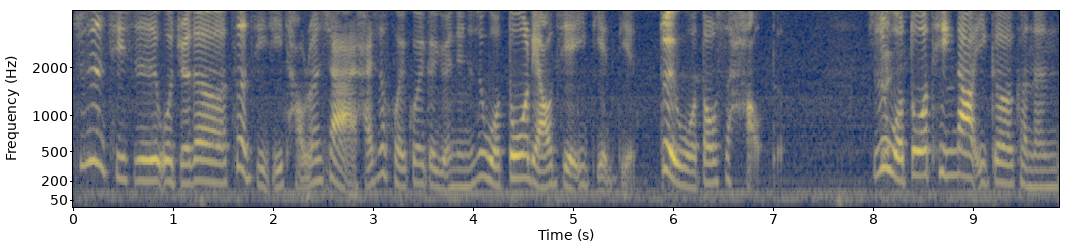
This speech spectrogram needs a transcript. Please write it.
就是其实我觉得这几集讨论下来，还是回归一个原点，就是我多了解一点点，对我都是好的。就是我多听到一个可能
